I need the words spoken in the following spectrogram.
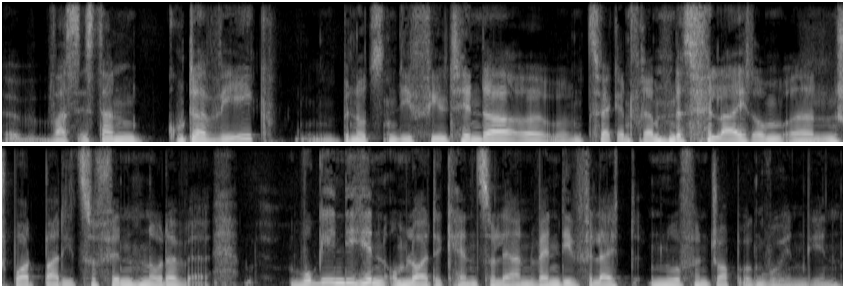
was ist dann ein guter Weg? Benutzen die viel Tinder, äh, zweckentfremden das vielleicht, um äh, einen Sportbuddy zu finden? Oder äh, wo gehen die hin, um Leute kennenzulernen, wenn die vielleicht nur für einen Job irgendwo hingehen?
